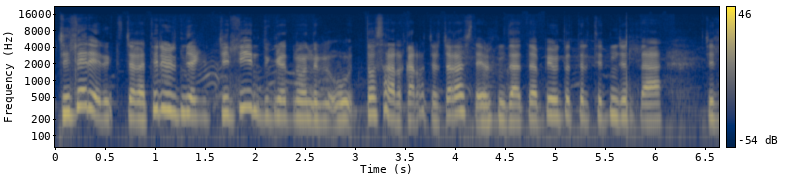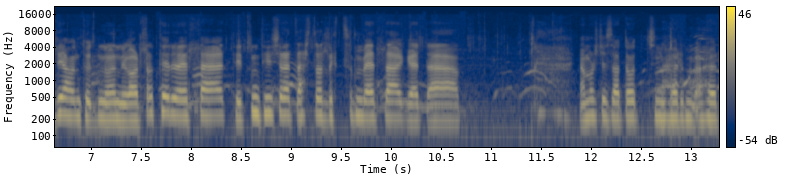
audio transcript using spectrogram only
жилээр яригдж байгаа. Тэр ер нь яг жилийн ингээд нөгөө дуусаар гаргаж ирж байгаа шүү дээ. Ер нь за би өнөөдөр тэдэн жил жилийн хон төлөв нөгөө нэг орлого тэр байлаа. Тэдэн тийшээ зарцуулагдсан байлаа гэдэг ямар ч одоо чинь 20 20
